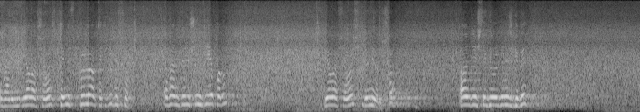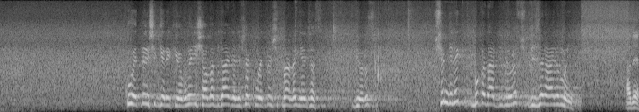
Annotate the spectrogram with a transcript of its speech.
Efendim yavaş yavaş temiz pırlanta gibi bir su. Efendim dönüşümüzü yapalım. Yavaş yavaş dönüyoruz. Önce işte gördüğünüz gibi kuvvetli ışık gerekiyor buna. İnşallah bir daha gelirse kuvvetli ışıklarla geleceğiz diyoruz. Şimdilik bu kadar diliyoruz. Bizden ayrılmayın. Hadi.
